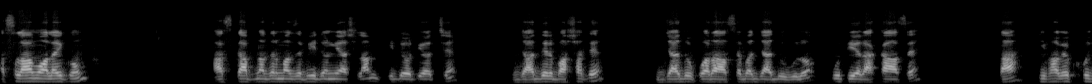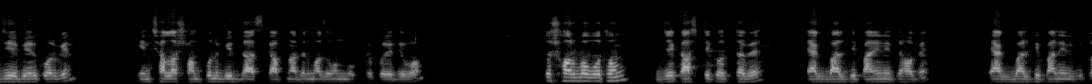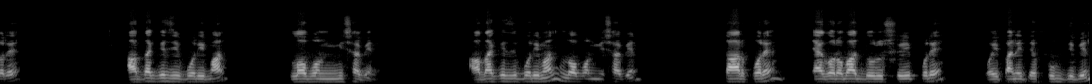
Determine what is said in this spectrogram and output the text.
আসসালামু আলাইকুম। আজকে আপনাদের মাঝে ভিডিও নিয়ে আসলাম। ভিডিওটি হচ্ছে যাদের বাসাতে জাদু করা আছে বা জাদুগুলো পুঁতিয়ে রাখা আছে, তা কীভাবে খুঁজিয়ে বের করবেন? ইনশাল্লাহ সম্পূর্ণ বিদ্যা আজকে আপনাদের মাঝে উন্মুক্ত করে দেব। তো সর্বপ্রথম যে কাজটি করতে হবে, এক বালতি পানি নিতে হবে। এক বালতি পানির ভিতরে আধা কেজি পরিমাণ লবণ মিশাবেন। আধা কেজি পরিমাণ লবণ মিশাবেন। তারপরে এগারো বার দরুদ শরীফ পরে ওই পানিতে ফুক দিবেন।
